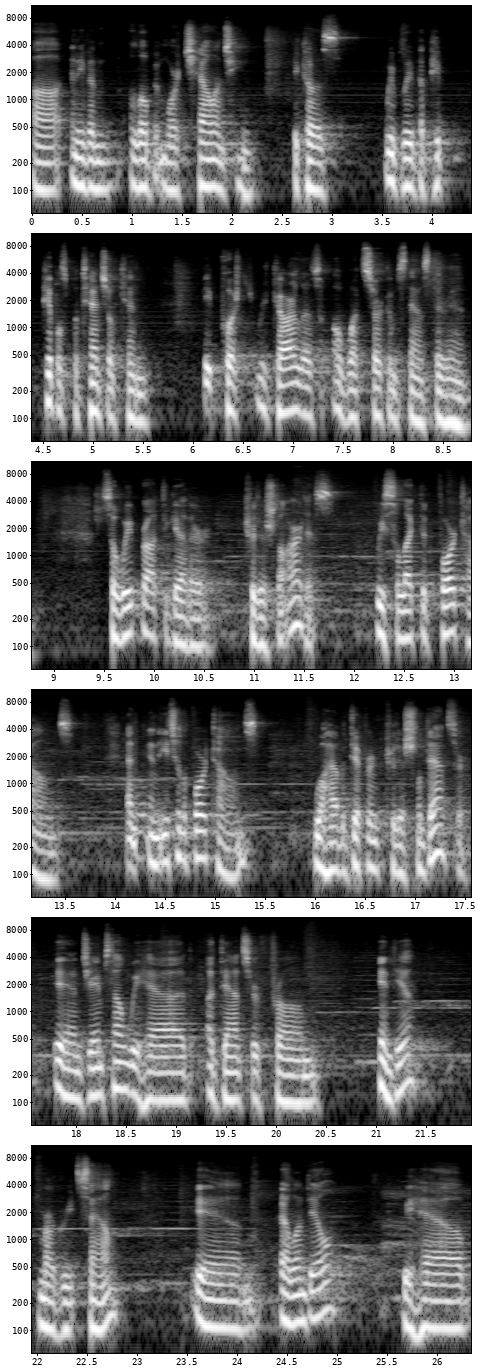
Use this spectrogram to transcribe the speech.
uh, and even a little bit more challenging because we believe that pe- people's potential can be pushed regardless of what circumstance they're in. So we brought together traditional artists. We selected four towns, and in each of the four towns, we'll have a different traditional dancer. In Jamestown, we had a dancer from India, Marguerite Sam. In Ellendale, we have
